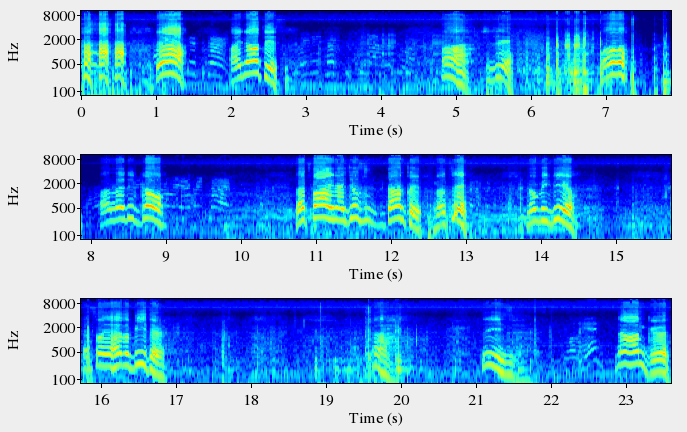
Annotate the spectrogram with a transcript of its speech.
yeah, I noticed. Ah, shit. Well, I'll let it go. That's fine, I just dump it. That's it. No big deal. That's why I have a beater. Ah, jeez. You want a hand? No, I'm good.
